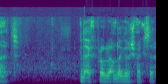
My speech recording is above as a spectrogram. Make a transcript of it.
Evet. Bir dahaki programda görüşmek üzere.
